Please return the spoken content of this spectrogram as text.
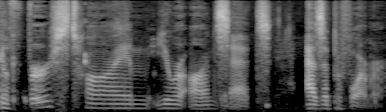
the first time you were on set as a performer.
